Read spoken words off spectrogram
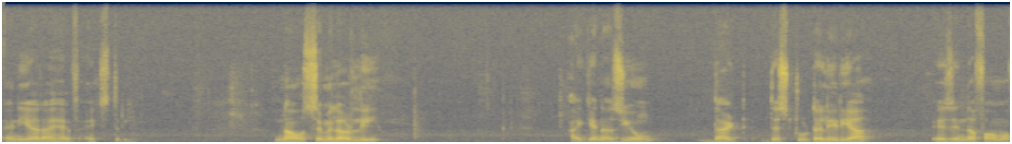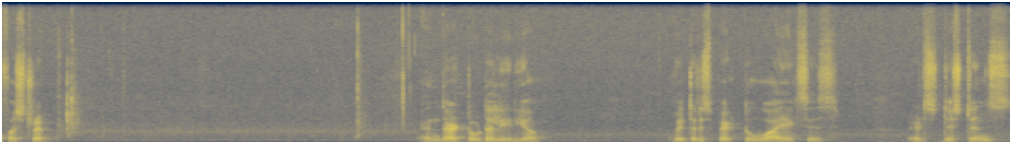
and here I have x3 now similarly I can assume that this total area is in the form of a strip. And that total area with respect to y-axis its distance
